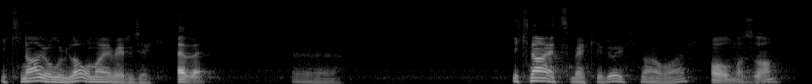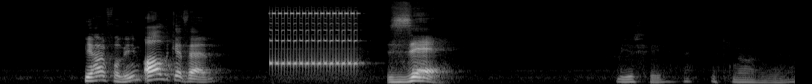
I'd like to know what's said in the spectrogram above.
İkna yoluyla onay verecek. Evet. İkna etmek geliyor. İkna var. Olmaz o. Bir harf alayım. Aldık efendim. Z. Bir şey. İkna yoluyla.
